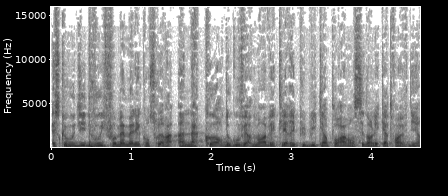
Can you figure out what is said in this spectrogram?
Est-ce que vous dites, vous, il faut même aller construire un, accord de gouvernement avec les Républicains pour avancer dans les quatre ans à venir?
